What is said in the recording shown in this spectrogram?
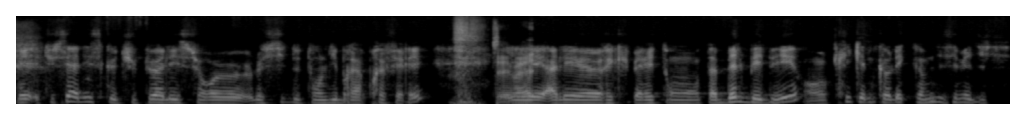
Mais tu sais, Alice, que tu peux aller sur euh, le site de ton libraire préféré vrai, et aller euh, récupérer ton, ta belle BD en click and collect, comme disait Mehdi.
